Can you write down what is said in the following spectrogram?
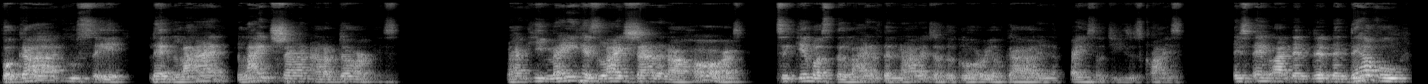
For God who said, let light, light shine out of darkness. Right? He made his light shine in our hearts to give us the light of the knowledge of the glory of God in the face of Jesus Christ. It's like the, the, the devil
